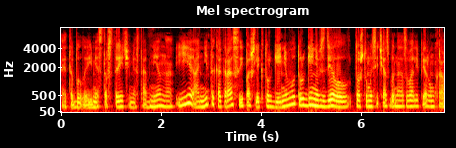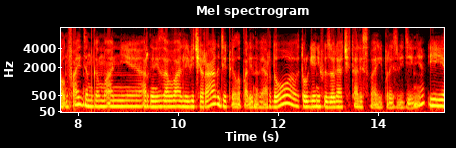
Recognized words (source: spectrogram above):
это было и место встречи, место обмена. И они-то как раз и пошли к Тургеневу. Тургенев сделал то, что мы сейчас бы назвали первым краунфайдингом. Они организовали вечера, где пела Полина Виардо. Тургенев и Золя читали свои произведения. И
